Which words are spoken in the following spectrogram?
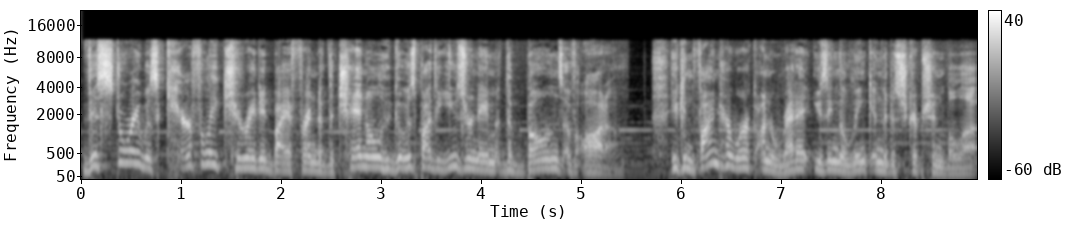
This story was carefully curated by a friend of the channel who goes by the username The Bones of Autumn. You can find her work on Reddit using the link in the description below.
